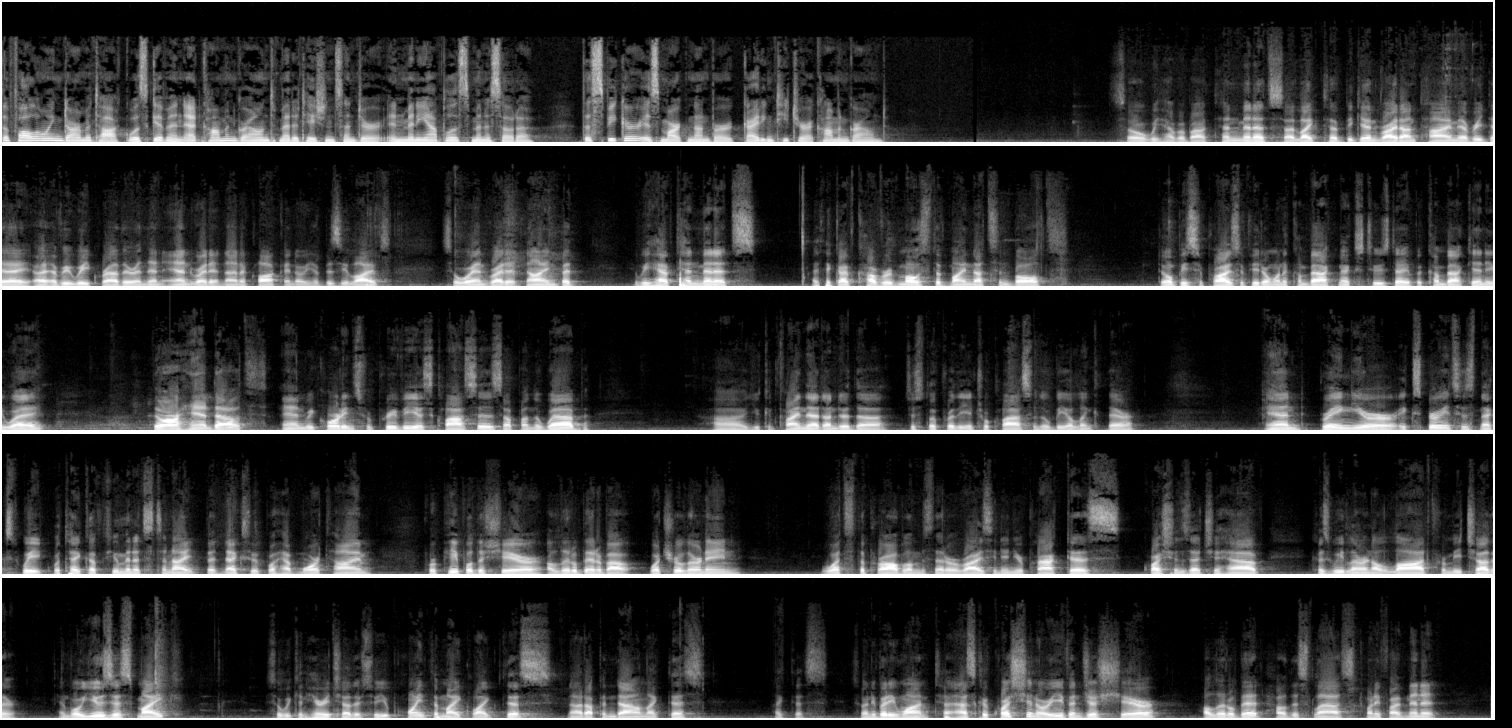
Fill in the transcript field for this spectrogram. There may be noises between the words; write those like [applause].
The following Dharma talk was given at Common Ground Meditation Center in Minneapolis, Minnesota. The speaker is Mark Nunberg, guiding teacher at Common Ground. So we have about 10 minutes. I'd like to begin right on time every day, uh, every week rather, and then end right at 9 o'clock. I know you have busy lives, so we'll end right at 9, but we have 10 minutes. I think I've covered most of my nuts and bolts. Don't be surprised if you don't want to come back next Tuesday, but come back anyway. There are handouts and recordings for previous classes up on the web. Uh, you can find that under the, just look for the intro class and there'll be a link there. And bring your experiences next week. We'll take a few minutes tonight, but next week we'll have more time for people to share a little bit about what you're learning, what's the problems that are arising in your practice questions that you have because we learn a lot from each other. And we'll use this mic so we can hear each other. So you point the mic like this, not up and down like this, like this. So anybody want to ask a question or even just share a little bit how this last 25 minute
